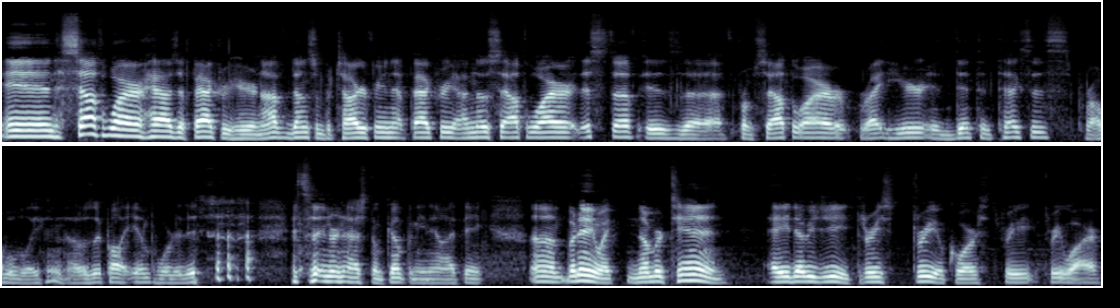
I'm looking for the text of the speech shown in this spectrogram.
and Southwire has a factory here, and I've done some photography in that factory. I know Southwire. This stuff is uh, from Southwire right here in Denton, Texas. Probably, who knows? They probably imported it. it's an international company now, I think. Um, but anyway, number 10, AWG, three, three of course, three, three wire.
